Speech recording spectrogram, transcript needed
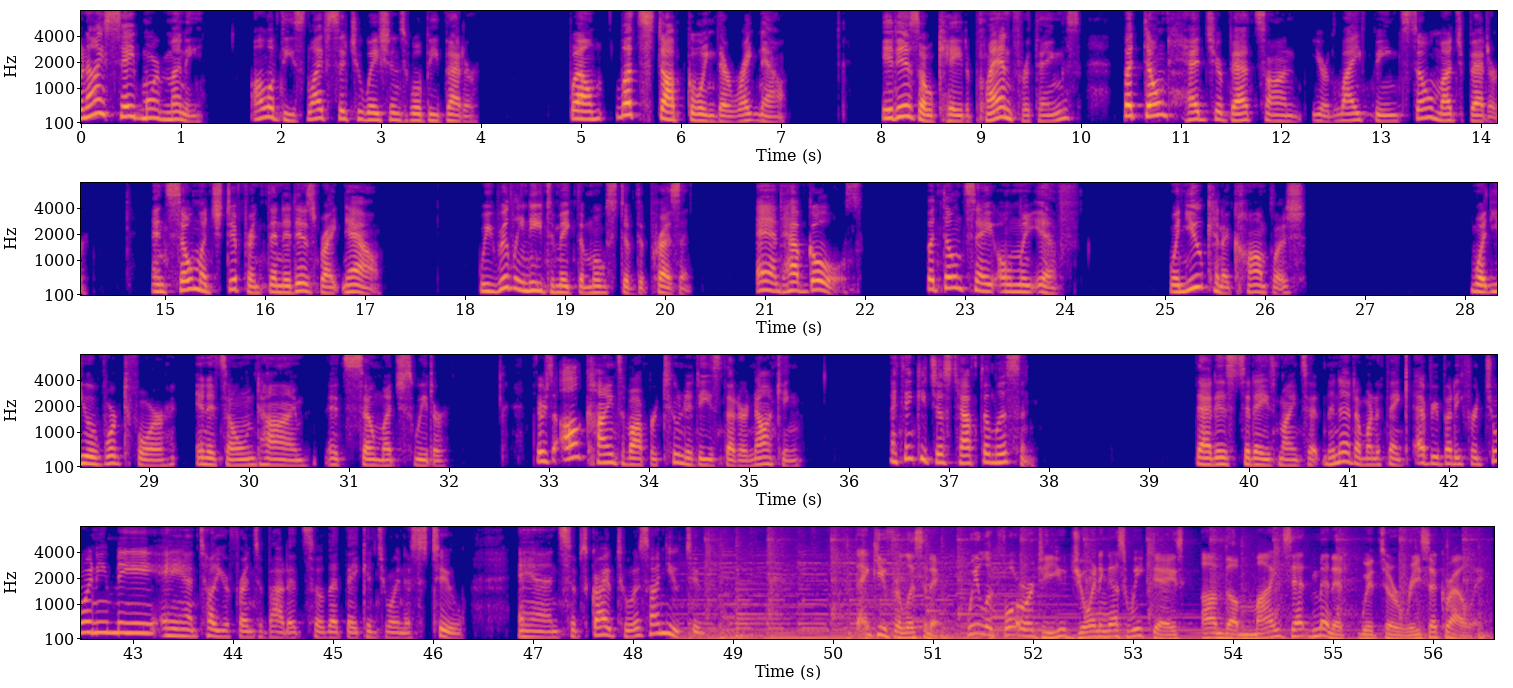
when I save more money, all of these life situations will be better. Well, let's stop going there right now. It is okay to plan for things, but don't hedge your bets on your life being so much better and so much different than it is right now. We really need to make the most of the present and have goals, but don't say only if. When you can accomplish what you have worked for in its own time, it's so much sweeter. There's all kinds of opportunities that are knocking. I think you just have to listen. That is today's Mindset Minute. I want to thank everybody for joining me and tell your friends about it so that they can join us too. And subscribe to us on YouTube. Thank you for listening. We look forward to you joining us weekdays on the Mindset Minute with Teresa Crowley.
